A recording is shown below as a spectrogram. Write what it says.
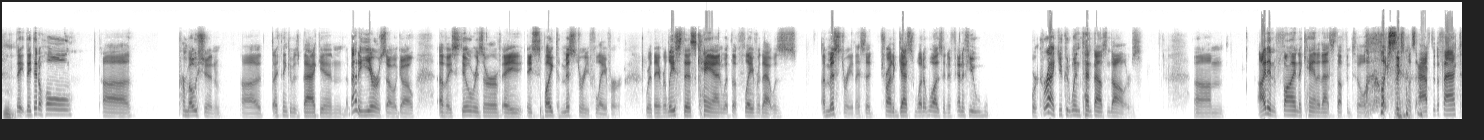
Mm. they they did a whole uh, promotion. Uh, I think it was back in about a year or so ago of a Steel Reserve a a spiked mystery flavor, where they released this can with a flavor that was a mystery. They said try to guess what it was, and if and if you were correct, you could win ten thousand dollars. Um, I didn't find a can of that stuff until like six months after the fact,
